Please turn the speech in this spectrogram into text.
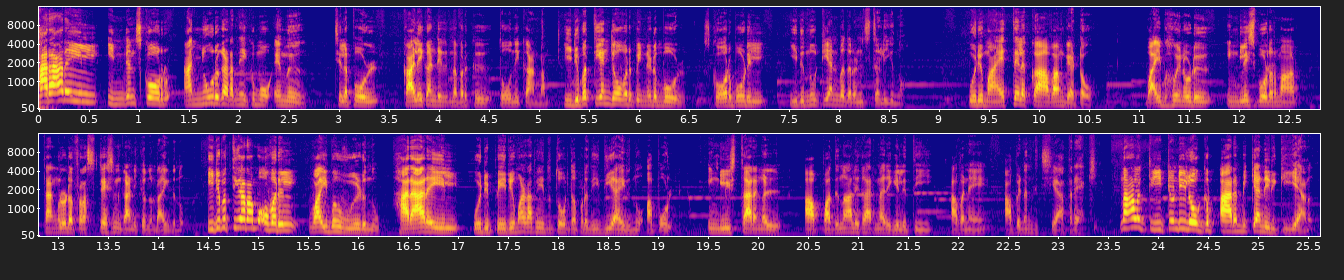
ഹരാരയിൽ Indian score അഞ്ഞൂറ് കടന്നേക്കുമോ എന്ന് ചിലപ്പോൾ കളി കണ്ടിരുന്നവർക്ക് തോന്നിക്കാണണം. ഇരുപത്തിയഞ്ച് ഓവർ പിന്നിടുമ്പോൾ സ്കോർ ബോർഡിൽ ഇരുന്നൂറ്റി അൻപത് റൺസ് തെളിയുന്നു. ഒരു മയത്തിലൊക്കെ ആവാം കേട്ടോ. വൈഭവിനോട് ഇംഗ്ലീഷ് ബോർഡർമാർ തങ്ങളുടെ ഫ്രസ്ട്രേഷൻ കാണിക്കുന്നുണ്ടായിരുന്നു. ഇരുപത്തിയാറാം ഓവറിൽ വൈഭവ് വീഴുന്നു. ഹരാരയിൽ ഒരു പെരുമഴ പെയ്തു തോർന്ന പ്രതീതിയായിരുന്നു അപ്പോൾ. ഇംഗ്ലീഷ് താരങ്ങൾ ആ പതിനാലുകാരനരികിലെത്തി അവനെ അഭിനന്ദിച്ച് യാത്രയാക്കി. നാളെ ടി ട്വന്റി ലോകകപ്പ് ആരംഭിക്കാനിരിക്കുകയാണ്.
